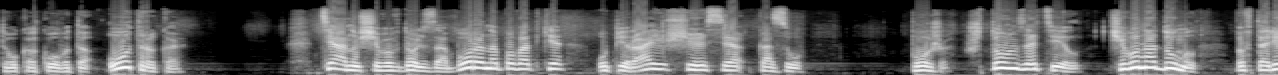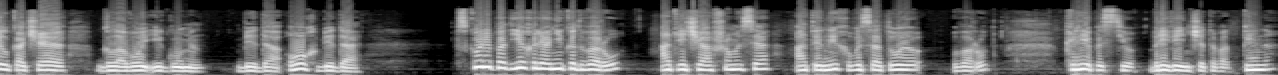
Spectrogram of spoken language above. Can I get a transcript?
то какого-то отрока, тянущего вдоль забора на поводке упирающуюся козу. Боже, что он затеял? Чего надумал? Повторил, качая головой игумен. Беда, ох, беда. Вскоре подъехали они ко двору, отличавшемуся от иных высотою ворот, крепостью бревенчатого тына,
